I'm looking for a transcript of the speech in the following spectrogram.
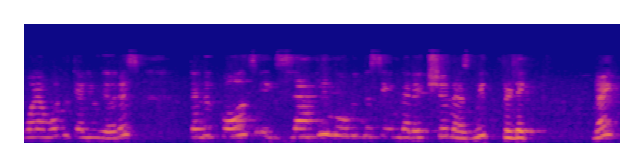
what I want to tell you here is that the calls exactly move in the same direction as we predict, right?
